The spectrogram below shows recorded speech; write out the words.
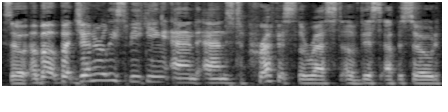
So, uh, but but generally speaking, and and to preface the rest of this episode,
